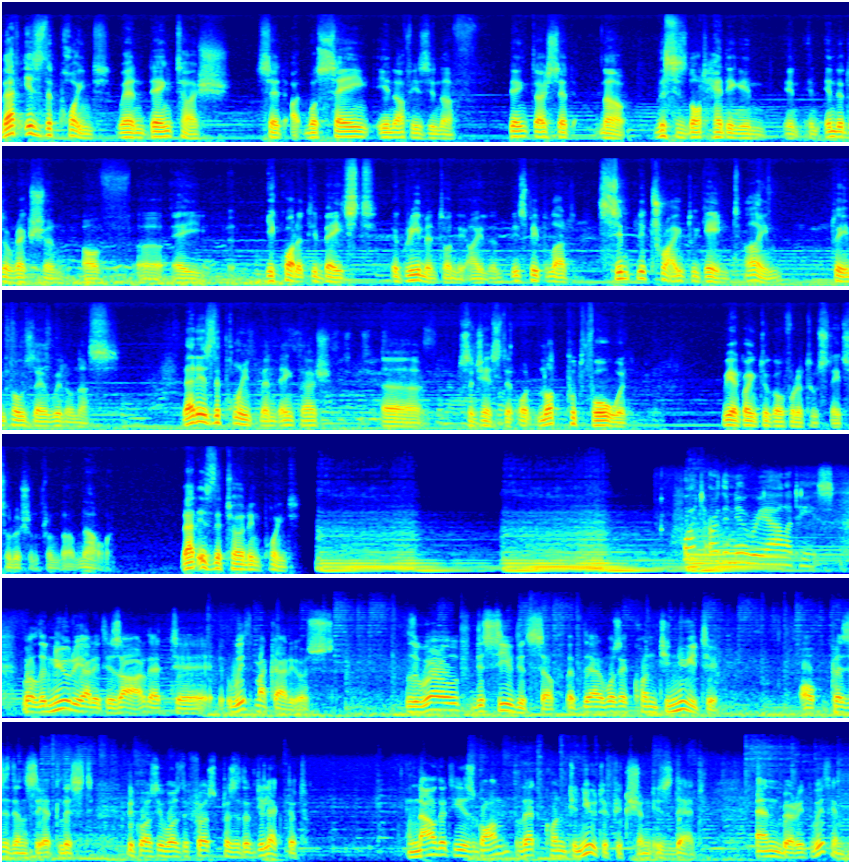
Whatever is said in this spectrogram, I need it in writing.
That is the point when Denktash said, uh, was saying enough is enough. Denktash said, now, this is not heading in, in, in, in the direction of uh, a equality based agreement on the island. These people are simply trying to gain time to impose their will on us. That is the point when Denktash uh, suggested or not put forward we are going to go for a two state solution from now on. That is the turning point. What are the new realities? Well, the new realities are that uh, with Makarios, the world deceived itself that there was a continuity of presidency at least, because he was the first president elected. Now that he is gone, that continuity fiction is dead and buried with him.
